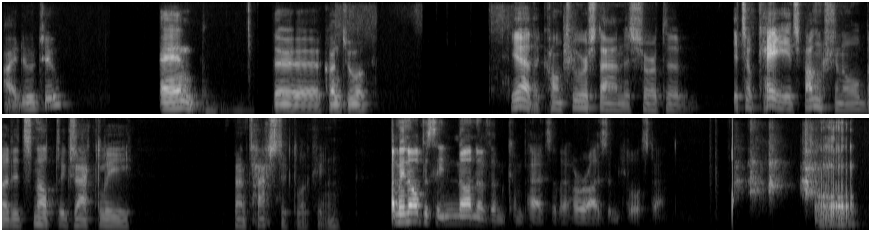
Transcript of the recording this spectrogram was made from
I do too. And the contour. Yeah, the contour stand is sort of it's okay, it's functional, but it's not exactly fantastic looking. I mean, obviously, none of them compare to the Horizon floor stand.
